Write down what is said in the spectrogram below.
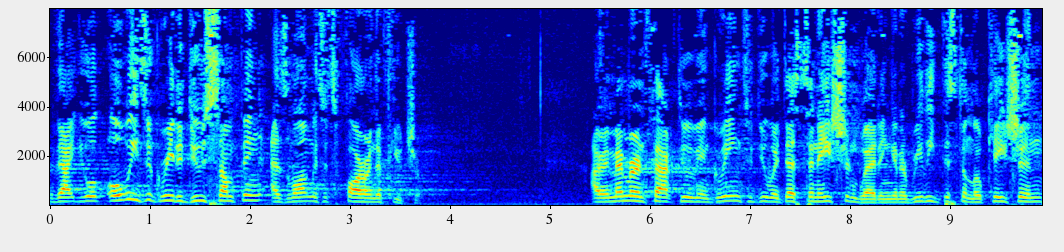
that you'll always agree to do something as long as it's far in the future. I remember, in fact, doing, agreeing to do a destination wedding in a really distant location.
